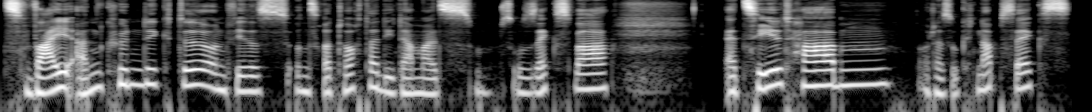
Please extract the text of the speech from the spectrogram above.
2 ankündigte und wir das unserer Tochter, die damals so sechs war, erzählt haben, oder so knapp sechs.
